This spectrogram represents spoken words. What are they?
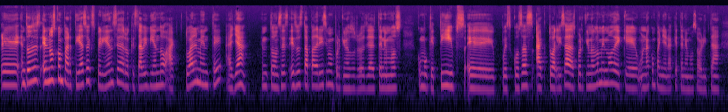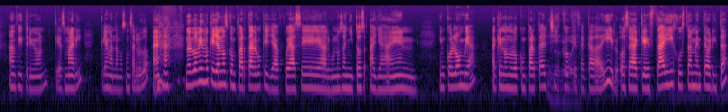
eh, entonces, él nos compartía su experiencia de lo que está viviendo actualmente allá. Entonces, eso está padrísimo porque nosotros ya tenemos como que tips, eh, pues cosas actualizadas, porque no es lo mismo de que una compañera que tenemos ahorita anfitrión, que es Mari, que le mandamos un saludo, no es lo mismo que ella nos comparta algo que ya fue hace algunos añitos allá en, en Colombia, a que nos lo comparta el chico que se acaba de ir, o sea, que está ahí justamente ahorita.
